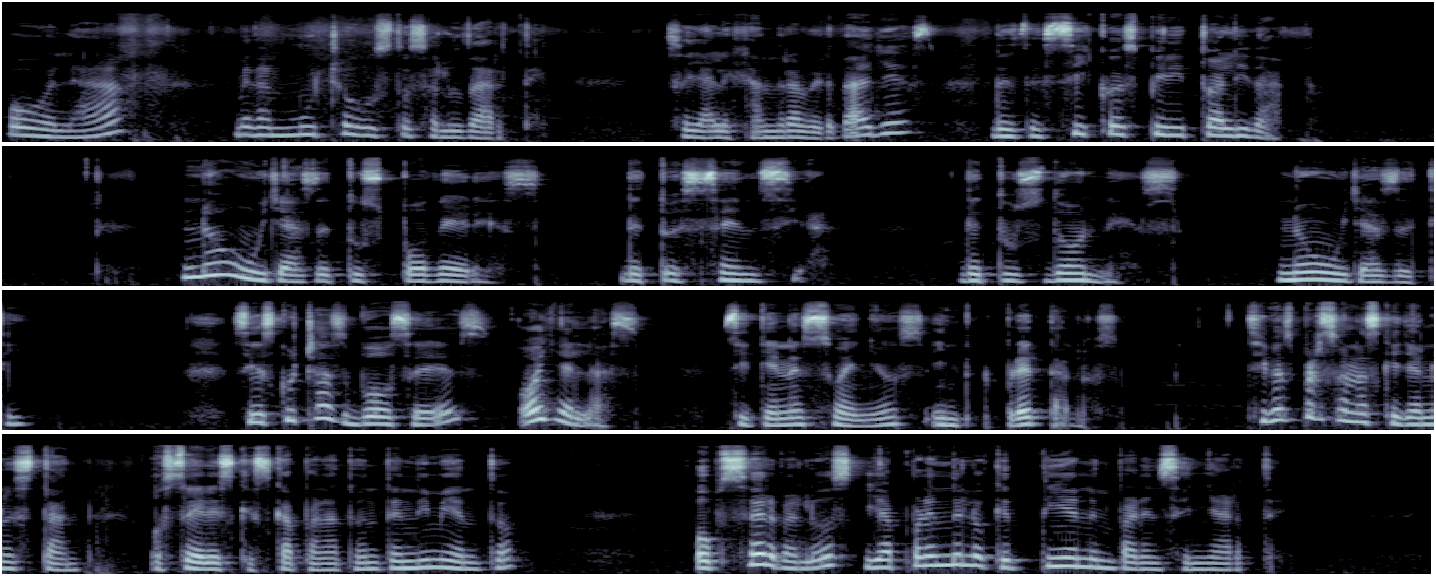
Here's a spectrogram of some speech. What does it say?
Hola, me da mucho gusto saludarte. Soy Alejandra Verdalles desde Psicoespiritualidad. No huyas de tus poderes, de tu esencia, de tus dones. No huyas de ti. Si escuchas voces, óyelas. Si tienes sueños, interprétalos. Si ves personas que ya no están o seres que escapan a tu entendimiento, obsérvalos y aprende lo que tienen para enseñarte.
